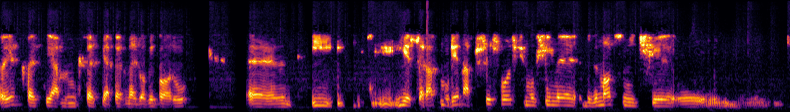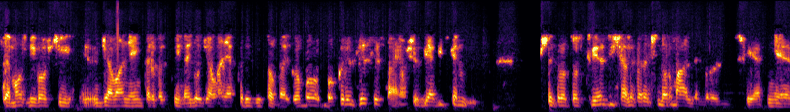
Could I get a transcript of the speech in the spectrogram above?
To jest kwestia, kwestia pewnego wyboru. E, I, I jeszcze raz mówię, na przyszłość musimy wzmocnić e, te możliwości działania interwencyjnego, działania kryzysowego, bo, bo kryzysy stają się zjawiskiem, przykro to stwierdzić, ale wręcz normalnym w rolnictwie. Jak nie,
